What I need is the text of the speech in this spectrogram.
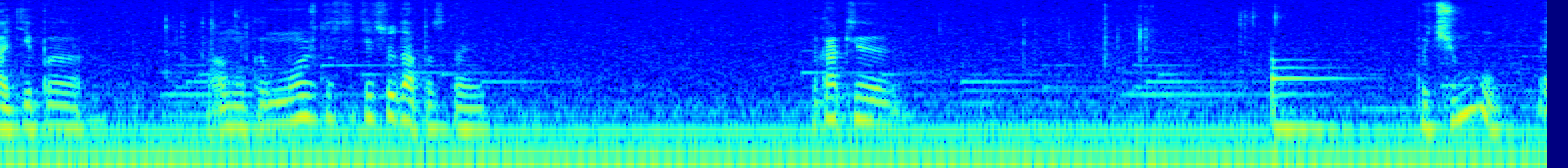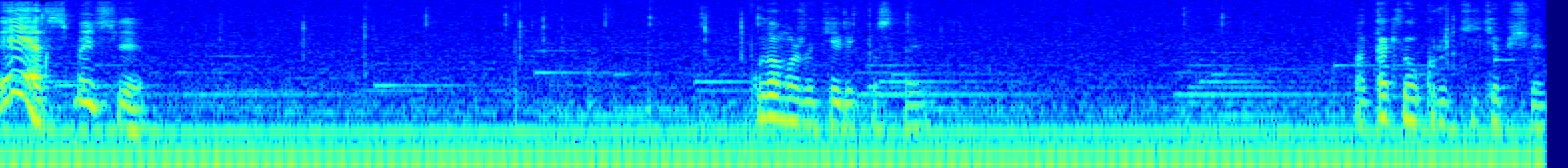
А, типа. А ну-ка, можно, кстати, сюда поставить. А как ее. Почему? Э, в смысле? Куда можно телек поставить? А как его крутить вообще?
